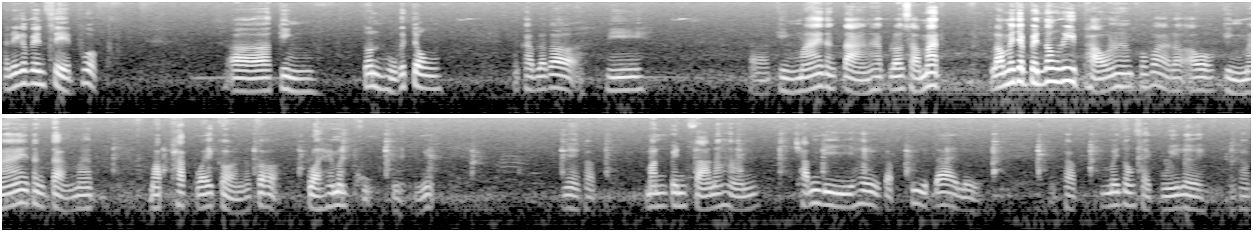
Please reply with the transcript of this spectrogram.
อันนี้ก็เป็นเศษพวกกิ่งต้นหูกระจงนะครับ แล้วก็มีกิ่งไม้ต่างๆนะครับ เราสามารถเราไม่จำเป็นต้องรีบเผานะครับ เพราะว่าเราเอากิ่งไม้ต่างๆ มา มาพักไว้ก่อน แล้วก็ปล่อยให้มันผุเนี่ยอย่างเงี้ยเนี่ยครับ มันเป็นสารอาหารชั้นดีให้กับพืชได้เลยนะครับ ไม่ต้องใส่ปุ๋ยเลยนะครับ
